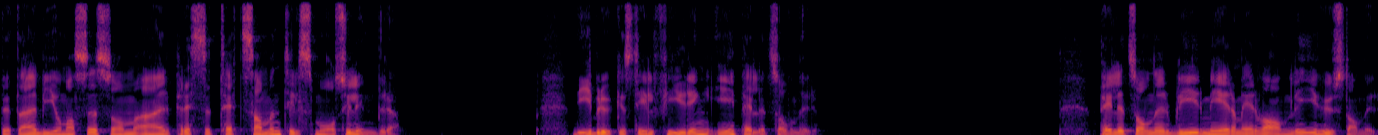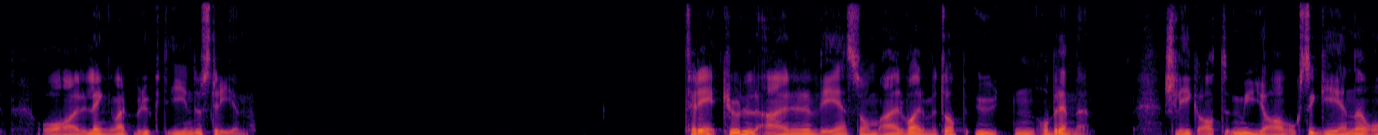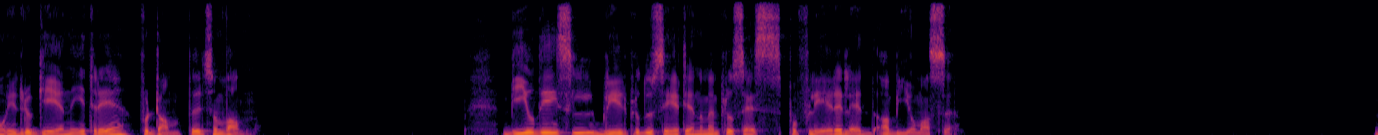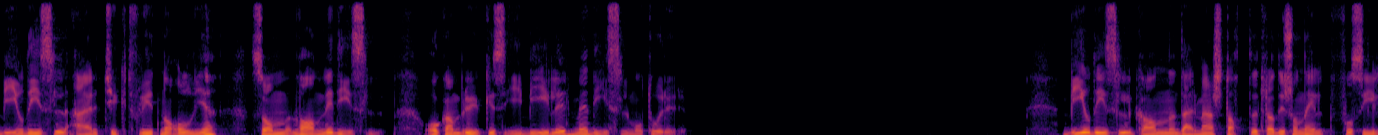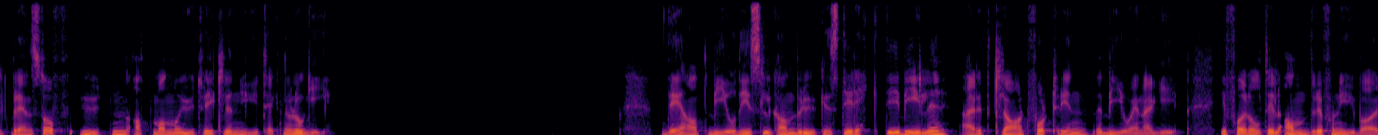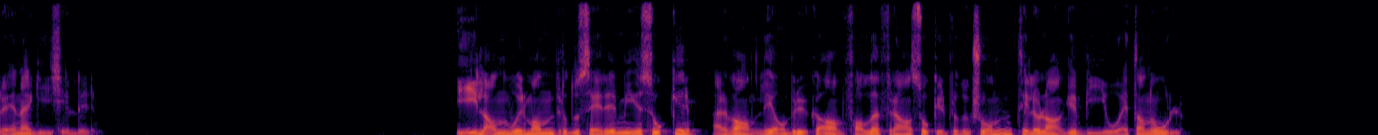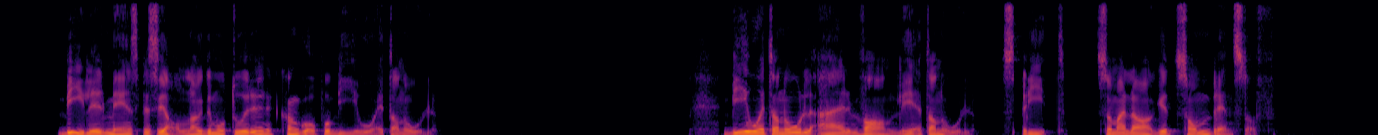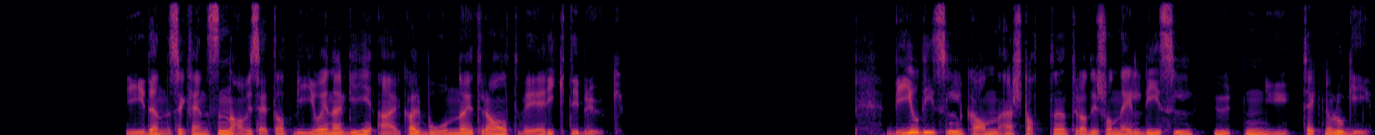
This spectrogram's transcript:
Dette er biomasse som er presset tett sammen til små sylindere. De brukes til fyring i pelletsovner. Pelletsovner blir mer og mer vanlig i husstander, og har lenge vært brukt i industrien. Trekull er ved som er varmet opp uten å brenne, slik at mye av oksygenet og hydrogenet i treet fordamper som vann. Biodiesel blir produsert gjennom en prosess på flere ledd av biomasse. Biodiesel er tyktflytende olje, som vanlig diesel, og kan brukes i biler med dieselmotorer. Biodiesel kan dermed erstatte tradisjonelt fossilt brennstoff uten at man må utvikle ny teknologi. Det at biodiesel kan brukes direkte i biler, er et klart fortrinn ved bioenergi, i forhold til andre fornybare energikilder. I land hvor man produserer mye sukker, er det vanlig å bruke avfallet fra sukkerproduksjonen til å lage bioetanol. Biler med spesiallagde motorer kan gå på bioetanol. Bioetanol er vanlig etanol, sprit, som er laget som brennstoff. I denne sekvensen har vi sett at bioenergi er karbonnøytralt ved riktig bruk. Biodiesel kan erstatte tradisjonell diesel uten ny teknologi.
